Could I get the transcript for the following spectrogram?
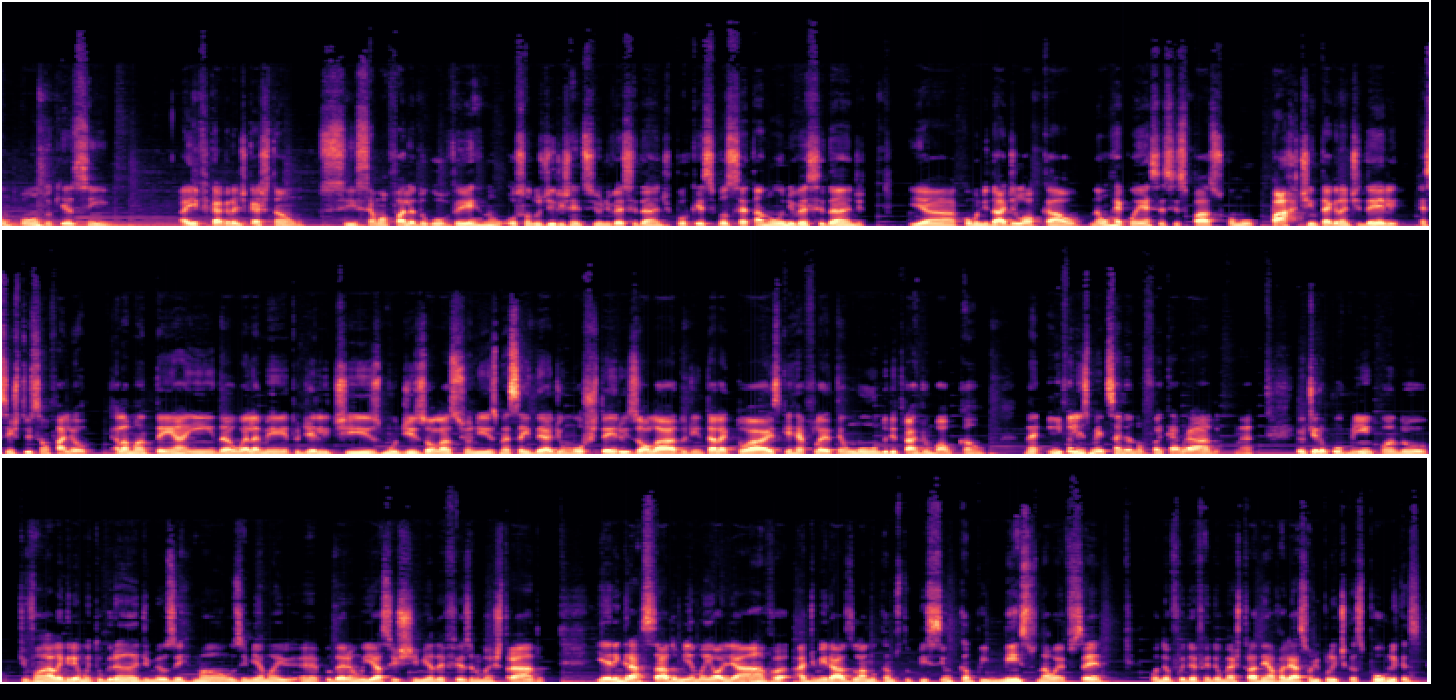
Um ponto que, assim, aí fica a grande questão: se isso é uma falha do governo ou são dos dirigentes de universidade. Porque se você está numa universidade e a comunidade local não reconhece esse espaço como parte integrante dele, essa instituição falhou. Ela mantém ainda o elemento de elitismo, de isolacionismo, essa ideia de um mosteiro isolado de intelectuais que refletem um mundo de trás de um balcão. Né? Infelizmente isso ainda não foi quebrado. Né? Eu tiro por mim quando tive uma alegria muito grande, meus irmãos e minha mãe é, puderam ir assistir minha defesa no mestrado. E era engraçado, minha mãe olhava, admirados lá no campus do PC, um campo imenso na UFC, quando eu fui defender o mestrado em avaliação de políticas públicas,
